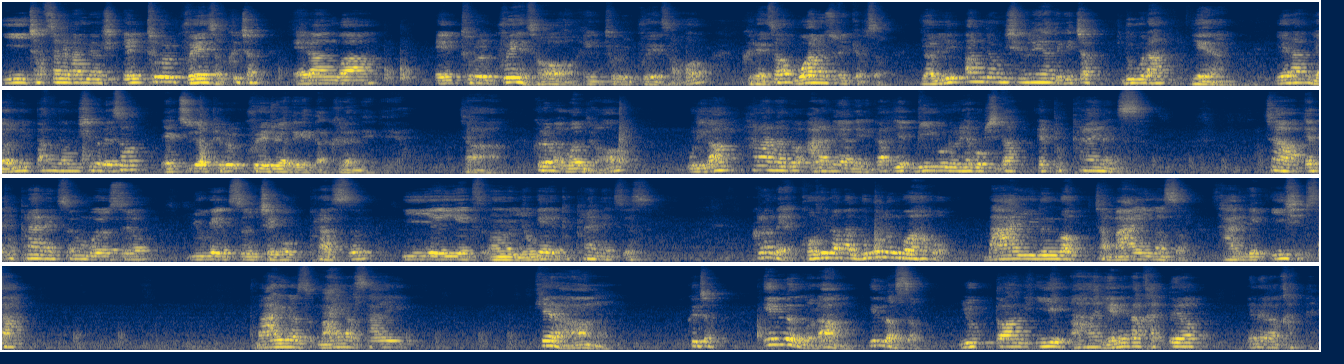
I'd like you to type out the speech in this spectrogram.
이 접선의 방정식 L2를 구해서 그쵸? L1과 L2를 구해서 L2를 구해서. 그래서 뭐 하는 수밖에 없어? 연립방 정식을 해야 되겠죠? 누구랑? 얘랑. 얘랑 연립방 정식을 해서 x좌표를 구해줘야 되겠다. 그런 얘기예요. 자 그러면 먼저 우리가 하나라도 알아내야 되니까 얘 미분을 해봅시다. F 프라임 x. 자 f 프라임 x는 뭐였어요? 6x 제곱 플러스 2ax 어 요게 f 프라임 x였어 그런데 거기다가 누구 넣은 거 하고 마이 넣은 거자 마이너스 424 마이너스 마이너스 4이. 걔랑 그죠? 1 넣은 거랑 1 넣었어. 6 더하기 2 아 얘네가 같대요. 얘네가 같대.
